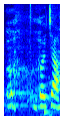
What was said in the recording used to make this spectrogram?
អង្គុយចុះ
